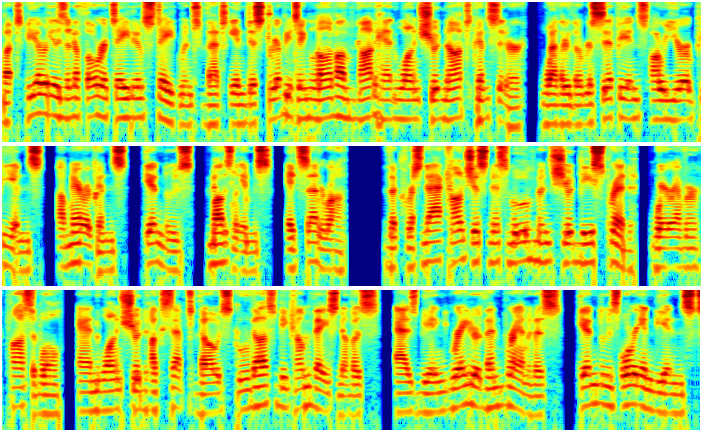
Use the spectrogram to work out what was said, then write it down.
But here is an authoritative statement that in distributing love of Godhead one should not consider whether the recipients are Europeans, Americans, Hindus, Muslims, etc. The Krishna consciousness movement should be spread wherever possible, and one should accept those who thus become Vaisnavas as being greater than Brahmanas, Hindus, or Indians.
